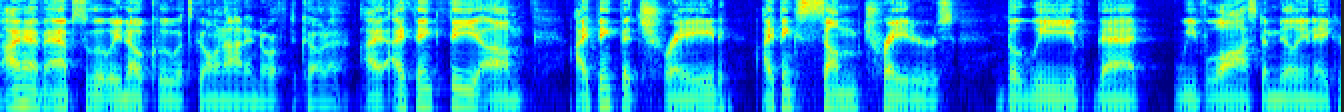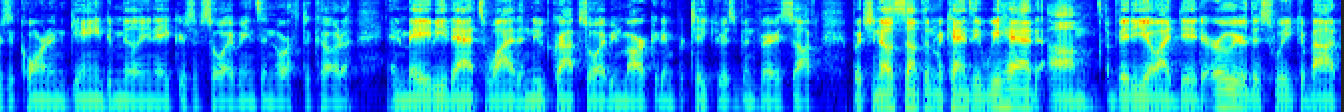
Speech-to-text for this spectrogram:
I have absolutely no clue what's going on in North Dakota. I, I think the um, I think the trade I think some traders believe that we've lost a million acres of corn and gained a million acres of soybeans in North Dakota. And maybe that's why the new crop soybean market in particular has been very soft. But you know something, Mackenzie? We had um, a video I did earlier this week about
